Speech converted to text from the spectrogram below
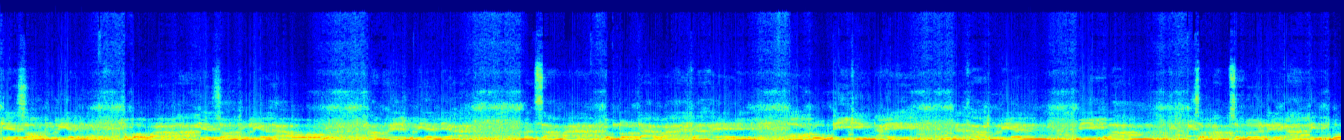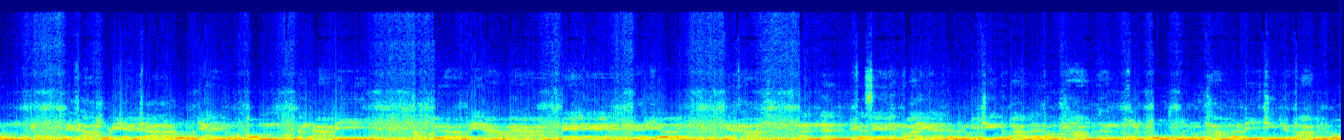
เกสรทุเรียนเขาบอกว่าปัดเกสรทุเรียนแล้วทำให้ทุเรียนเนี่ยมันสามารถกำหนดได้ว่าจะให้ออกลูกที่กิ่งไหนนะครับ ทุเรียนมีความสม่ำเสมอในการติดผลนะครับ ทุเรียนจะลูกใหญ่ลูกกลมน้ำหนักดีเปลือกไม่หนามากเม็ดเล็กเนื้อเยอะ นะครับ ท่านท่านเกษตรท่านว่าอย่างนั้นแต่ไม่รู้จริงหรือเปล่าแล้วต้องถามทางคนปลูกไม่รู้ทำแล้วดีจริงหรือเปล่าไม่รู้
